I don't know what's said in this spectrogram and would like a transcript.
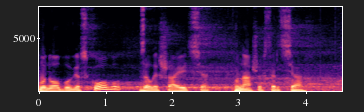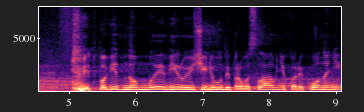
воно обов'язково залишається в наших серцях. Відповідно, ми, віруючі люди, православні, переконані,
